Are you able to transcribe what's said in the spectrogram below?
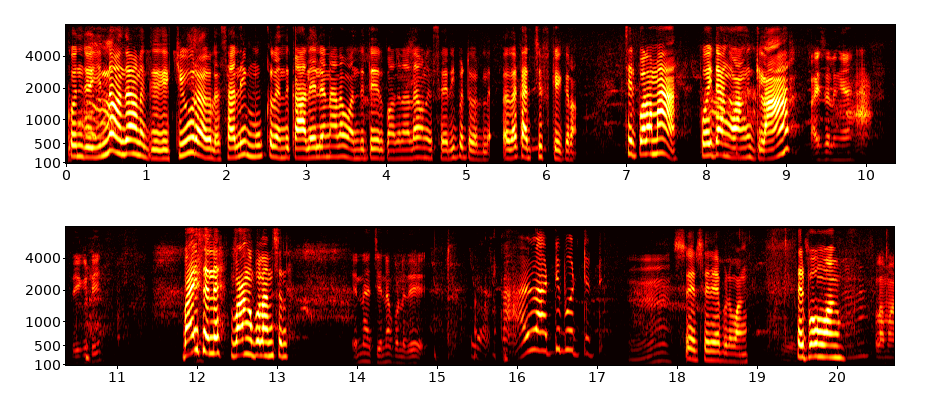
கொஞ்சம் இன்னும் வந்து அவனுக்கு க்யூர் ஆகலை. சளி மூக்குல இருந்து காலையிலனாலும் வந்துட்டே இருக்கும். அதனால அவனுக்கு சரிப்பட்டு வரல. அதான் கர்ச்சீஃப் கேட்குறான் சரி போலாமா? போயிட்டு அங்கே வாங்கிக்கலாம். ஹாய் சொல்லுங்க. தீக்குட்டி பாய் சொல்லு. வாங்க போலான்னு சொல்லு. என்னாச்சு? என்ன பண்ணுது? கால் அட்டி போட்டுட்டு. ம். சரி சரி அப்படி வாங்க. சரி போவோம் வாங்க. போலாமா?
